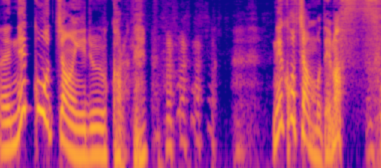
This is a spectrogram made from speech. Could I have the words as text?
え、猫ちゃんいるからね。猫ちゃんも出ます。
